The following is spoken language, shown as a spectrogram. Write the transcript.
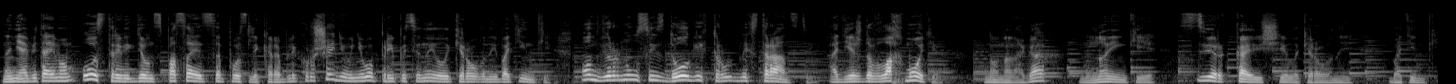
На необитаемом острове, где он спасается после кораблекрушения, у него припасены лакированные ботинки. Он вернулся из долгих трудных странствий, одежда в лохмотьях, но на ногах новенькие, сверкающие лакированные ботинки.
